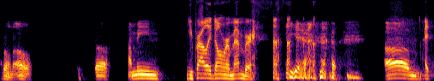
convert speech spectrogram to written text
I don't know. It's tough. I mean, You probably don't remember. yeah. um, I-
